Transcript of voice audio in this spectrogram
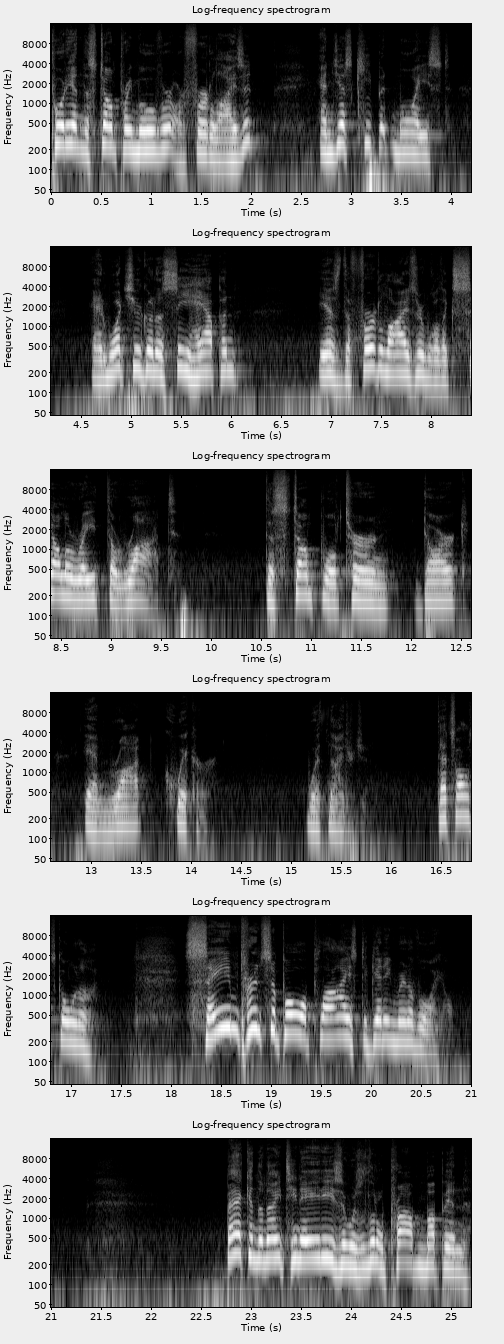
put in the stump remover or fertilize it, and just keep it moist. And what you're going to see happen is the fertilizer will accelerate the rot. The stump will turn dark and rot quicker with nitrogen. That's all that's going on. Same principle applies to getting rid of oil. Back in the 1980s, there was a little problem up in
